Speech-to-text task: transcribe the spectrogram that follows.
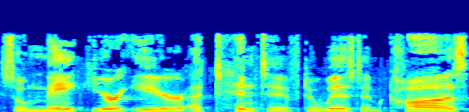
So make your ear attentive to wisdom. Cause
